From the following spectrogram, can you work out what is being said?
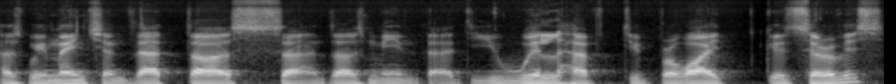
as we mentioned, that does uh, does mean that you will have to provide good service,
